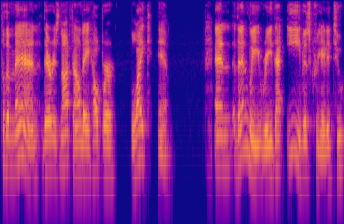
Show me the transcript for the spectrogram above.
For the man there is not found a helper like him. And then we read that Eve is created to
